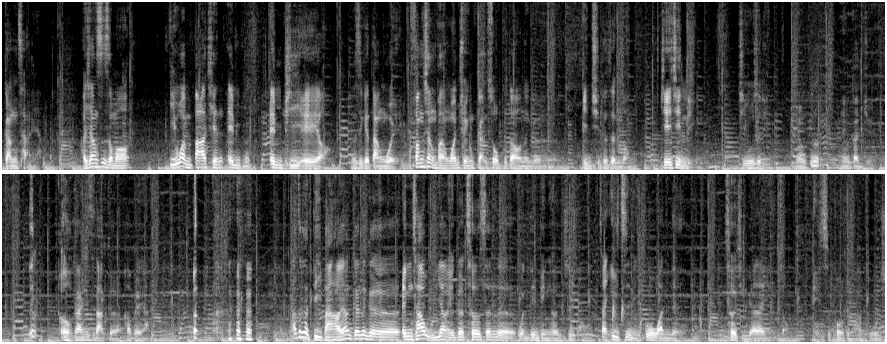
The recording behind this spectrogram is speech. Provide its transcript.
钢材啊，好像是什么一万八千 M MPa 哦，那是一个单位。方向盘完全感受不到那个引擎的震动，接近零，几乎是零，没有没有感觉。哦，刚才一直打嗝，靠背啊。它这个底盘好像跟那个 M 叉五一样，有一个车身的稳定平衡系统，在抑制你过弯的侧倾不要太严重。哎，Support 把它拨一下，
